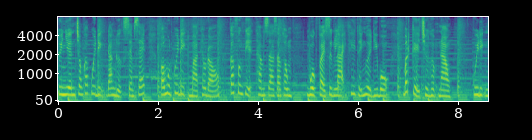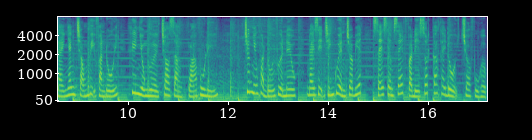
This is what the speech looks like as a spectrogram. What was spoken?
Tuy nhiên, trong các quy định đang được xem xét, có một quy định mà theo đó, các phương tiện tham gia giao thông buộc phải dừng lại khi thấy người đi bộ, bất kể trường hợp nào. Quy định này nhanh chóng bị phản đối khi nhiều người cho rằng quá vô lý. Trước những phản đối vừa nêu, đại diện chính quyền cho biết sẽ xem xét và đề xuất các thay đổi cho phù hợp.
